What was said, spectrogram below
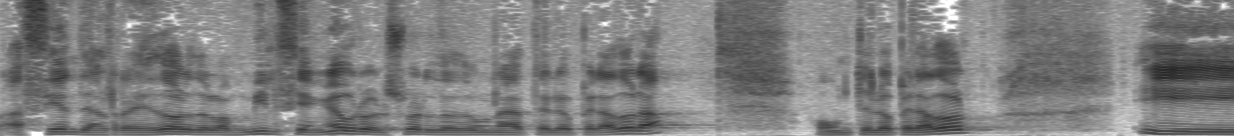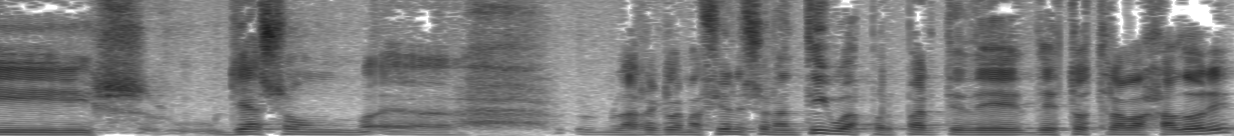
asciende alrededor de los 1.100 euros el sueldo de una teleoperadora o un teleoperador y ya son eh, las reclamaciones son antiguas por parte de, de, estos trabajadores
